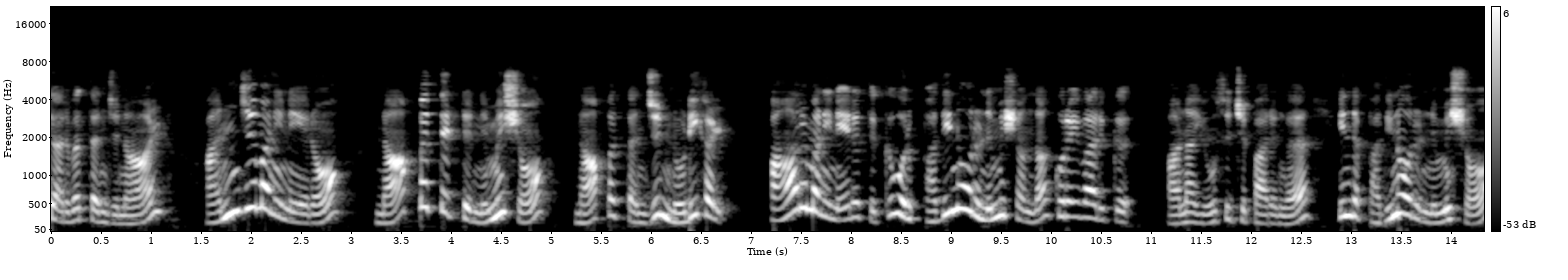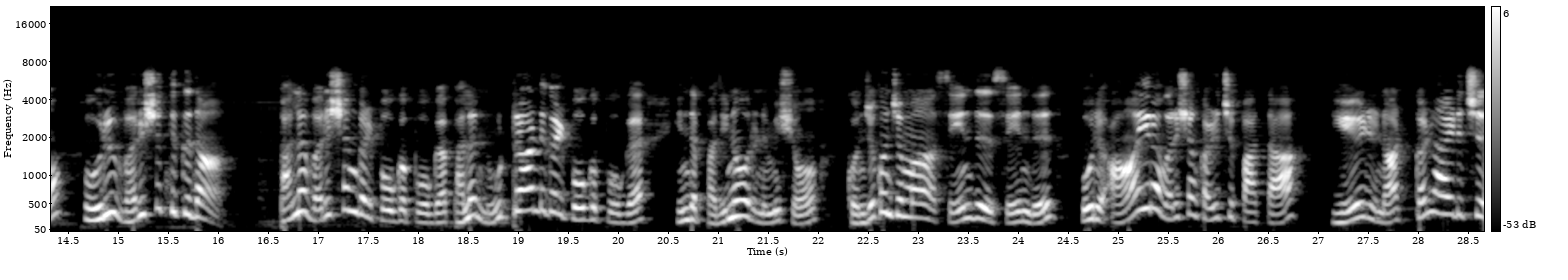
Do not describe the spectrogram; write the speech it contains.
அறுபத்தஞ்சு நாள் அஞ்சு மணி நேரம் நாப்பத்தெட்டு நிமிஷம் நாப்பத்தஞ்சு நொடிகள். ஆறு மணி நேரத்துக்கு ஒரு பதினோரு நிமிஷம் தான் குறைவா இருக்கு. ஆனா யோசிச்சு பாருங்க இந்த பதினோரு நிமிஷம் ஒரு வருஷத்துக்கு தான். பல வருஷங்கள் போக போக பல நூற்றாண்டுகள் போக போக இந்த பதினோரு நிமிஷம் கொஞ்சம் கொஞ்சமா சேர்ந்து சேர்ந்து ஒரு ஆயிரம் வருஷம் கழிச்சு பார்த்தா ஏழு நாட்கள் ஆயிடுச்சு.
